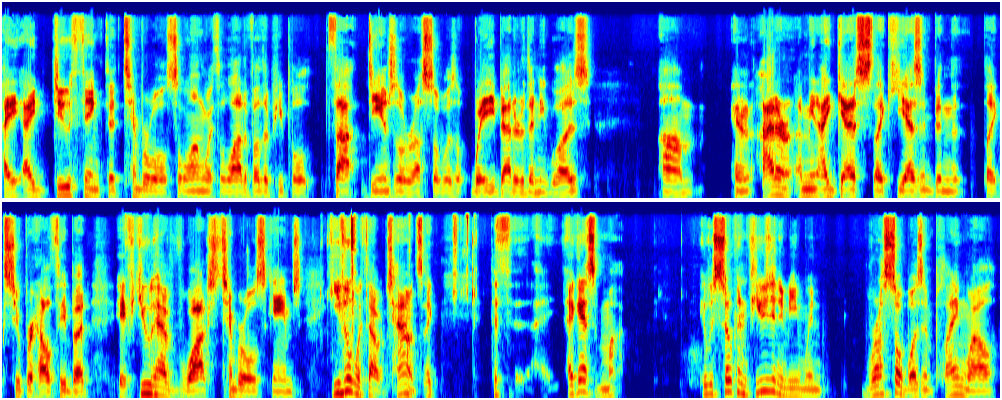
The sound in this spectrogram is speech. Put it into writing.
I, I do think that Timberwolves, along with a lot of other people, thought D'Angelo Russell was way better than he was. Um, and I don't, I mean, I guess like he hasn't been like super healthy, but if you have watched Timberwolves games, even without Towns, like the, I guess my, it was so confusing to me when Russell wasn't playing well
